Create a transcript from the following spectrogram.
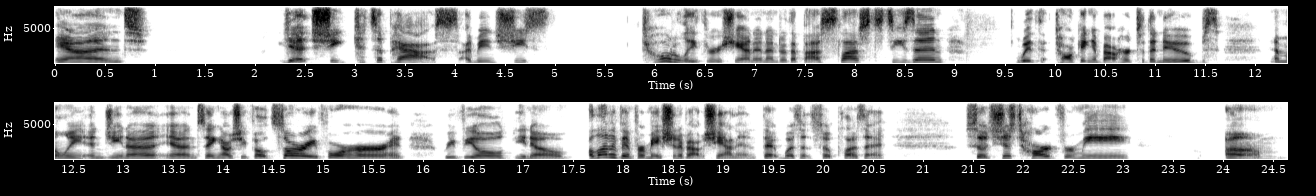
And yet she gets a pass. I mean, she's totally threw Shannon under the bus last season with talking about her to the noobs, Emily and Gina, and saying how she felt sorry for her and revealed, you know, a lot of information about Shannon that wasn't so pleasant. So it's just hard for me um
